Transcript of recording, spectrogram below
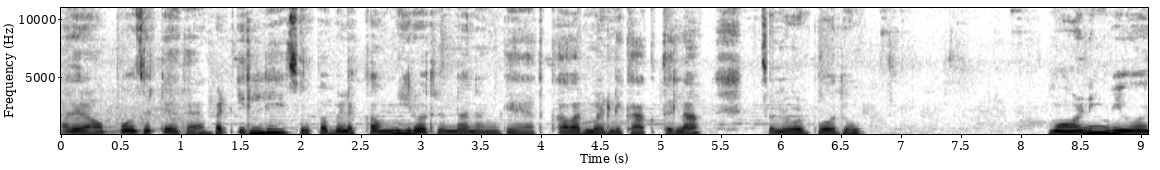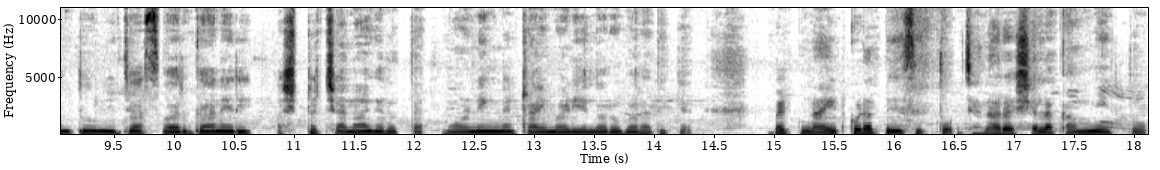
ಅದರ ಅಪೋಸಿಟ್ ಇದೆ. ಬಟ್ ಇಲ್ಲಿ ಸ್ವಲ್ಪ ಬೆಳಕು ಕಮ್ಮಿ ಇರೋದ್ರಿಂದ ನನಗೆ ಅದು ಕವರ್ ಮಾಡಲಿಕ್ಕೆ ಆಗ್ತಿಲ್ಲ. ಸೊ ನೋಡ್ಬೋದು. ಮಾರ್ನಿಂಗ್ ವ್ಯೂ ಅಂತೂ ನಿಜ ಸ್ವರ್ಗನೇ ರೀ. ಅಷ್ಟು ಚೆನ್ನಾಗಿರುತ್ತೆ. ಮಾರ್ನಿಂಗ್ನೇ ಟ್ರೈ ಮಾಡಿ ಎಲ್ಲರೂ ಬರೋದಕ್ಕೆ. ಬಟ್ ನೈಟ್ ಕೂಡ ಪೀಸ್ ಇತ್ತು. ಜನ ರಶ್ ಎಲ್ಲ ಕಮ್ಮಿ ಇತ್ತು.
